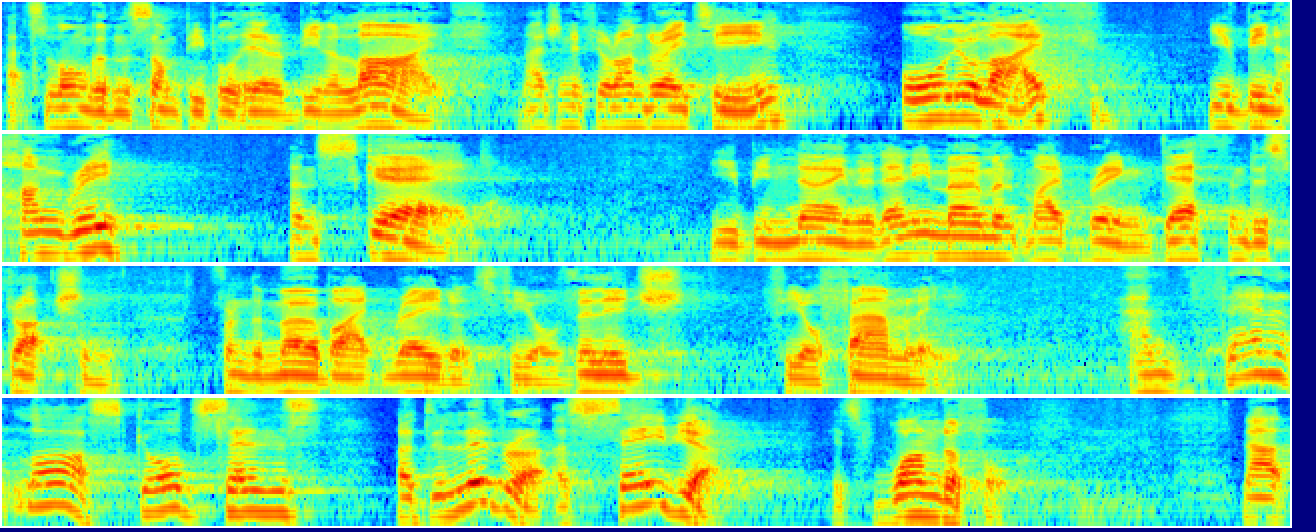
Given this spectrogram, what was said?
That's longer than some people here have been alive. Imagine if you're under 18, all your life you've been hungry and scared. You've been knowing that any moment might bring death and destruction from the Moabite raiders for your village, for your family. And then at last, God sends a deliverer, a savior. It's wonderful. Now,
